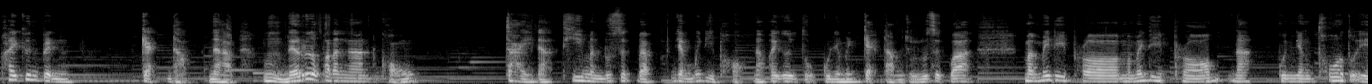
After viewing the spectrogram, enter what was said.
ไพ่ขึ้นเป็น แกะดำนะครับ อืมในเรื่องพลังงานของใจนะที่มันรู้สึกแบบยังไม่ดีพอนะไพ่ขึ้นตัวคุณยังเป็นแกะดำอยู่รู้สึกว่า มันไม่ดีพร้อมมันไม่ดีพร้อมนะคุณยังโทษตัวเอ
